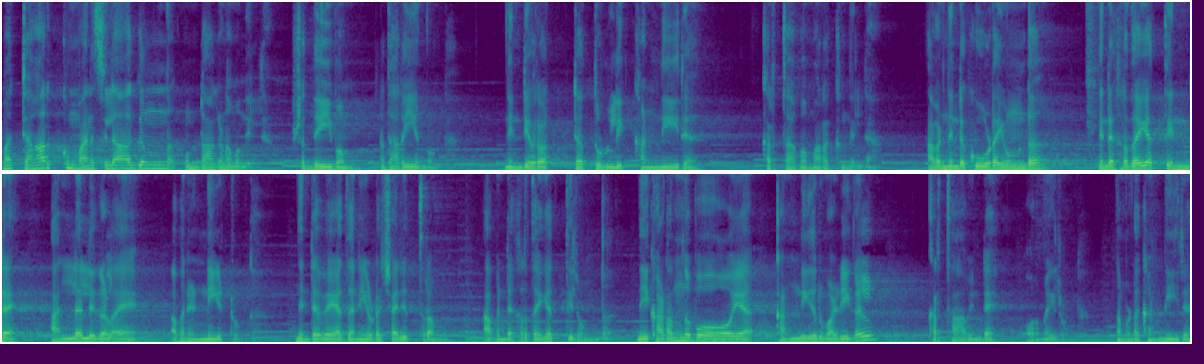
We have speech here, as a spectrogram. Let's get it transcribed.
മറ്റാർക്കും മനസ്സിലാകുന്ന ഉണ്ടാകണമെന്നില്ല. പക്ഷെ ദൈവം അതറിയുന്നുണ്ട്. നിന്റെ ഒരൊറ്റ തുള്ളി കണ്ണീര് കർത്താവ് മറക്കുന്നില്ല. അവൻ നിന്റെ കൂടെയുണ്ട്. നിന്റെ ഹൃദയത്തിന്റെ അല്ലലുകളെ അവൻ എണ്ണിയിട്ടുണ്ട്. നിന്റെ വേദനയുടെ ചരിത്രം അവന്റെ ഹൃദയത്തിലുണ്ട്. നീ കടന്നുപോയ കണ്ണീർ വഴികൾ കർത്താവിന്റെ ഓർമ്മയിലുണ്ട്. നമ്മുടെ കണ്ണീര്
